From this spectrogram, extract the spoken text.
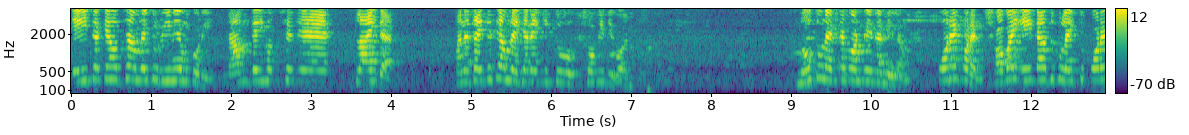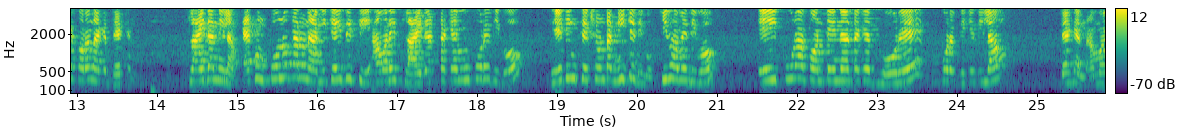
এইটাকে হচ্ছে আমরা একটু রিনেম করি। নাম দেই হচ্ছে যে স্লাইডার মানে চাইতেছি আমরা এখানে কিছু ছবি দিব আর কি। নতুন একটা কন্টেইনার নিলাম। পরে করেন, সবাই এই কাজগুলো একটু পরে করেন, আগে দেখেন। স্লাইডার নিলাম। এখন কোনো কারণে আমি চাইতেছি আমার এই স্লাইডারটাকে আমি উপরে দিব হেডিং সেকশনটা নিচে দিব। কীভাবে দিব? এই পুরা কন্টেইনারটাকে ধরে উপরের দিকে দিলাম। দেখেন, আমার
